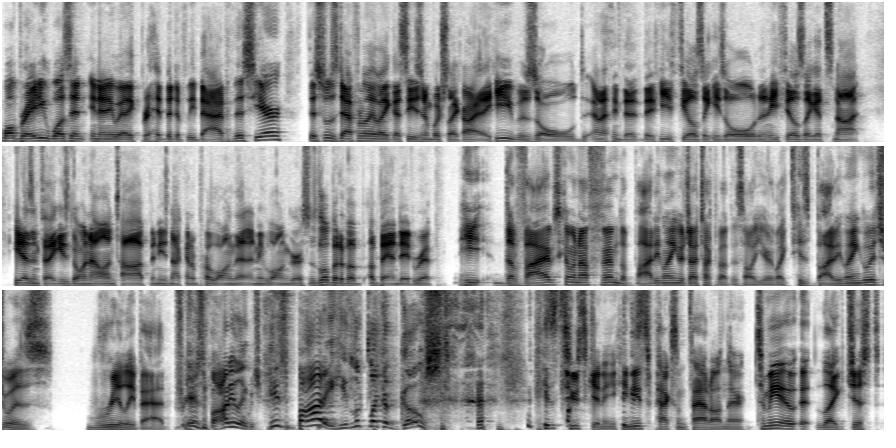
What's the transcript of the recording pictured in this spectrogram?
while Brady wasn't in any way like prohibitively bad this year, this was definitely like a season in which like, all right, he was old. And I think that, that he feels like he's old and he feels like it's not, he doesn't feel like he's going out on top and he's not going to prolong that any longer. So it's a little bit of a, a band-aid rip. He the vibes coming off of him, the body language. I talked about this all year. Like his body language was really bad. Forget his body language. His body, he looked like a ghost. He's too skinny. He needs to pack some fat on there. To me, it, it- like just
